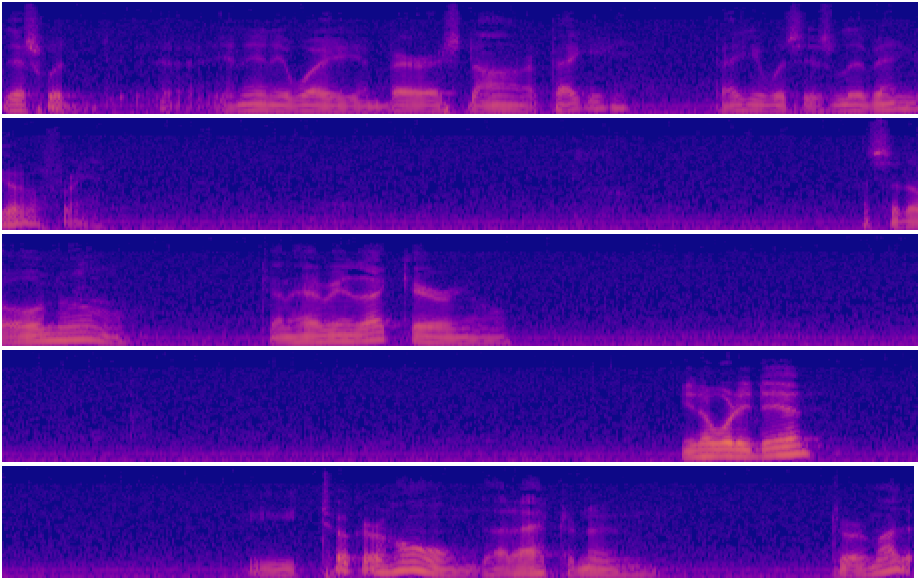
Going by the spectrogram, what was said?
this would uh, in any way embarrass Don or Peggy. Peggy was his live-in girlfriend. I said, "Oh no, can't have any of that carry on." You know what he did? He took her home that afternoon to her mother.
